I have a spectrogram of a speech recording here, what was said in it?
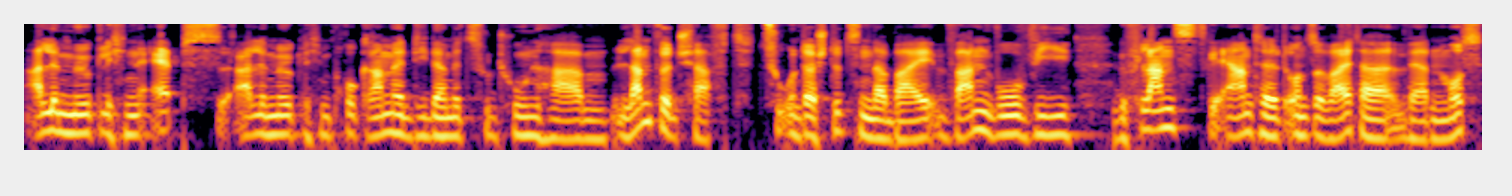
alle möglichen Apps, alle möglichen Programme, die damit zu tun haben, Landwirtschaft zu unterstützen dabei, wann, wo, wie gepflanzt, geerntet und so weiter werden muss.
